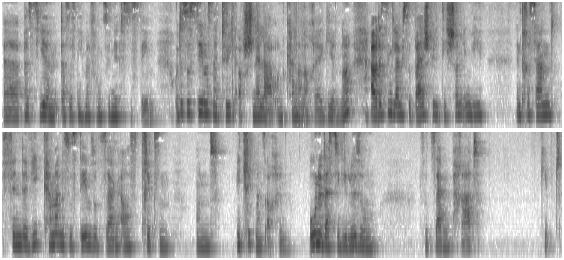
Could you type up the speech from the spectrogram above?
äh, passieren, dass es nicht mehr funktioniert, das System. Und das System ist natürlich auch schneller und kann dann auch reagieren. Ne? Aber das sind, glaube ich, so Beispiele, die ich schon irgendwie interessant finde. Wie kann man das System sozusagen austricksen und wie kriegt man es auch hin, ohne dass die die Lösung sozusagen parat gibt.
